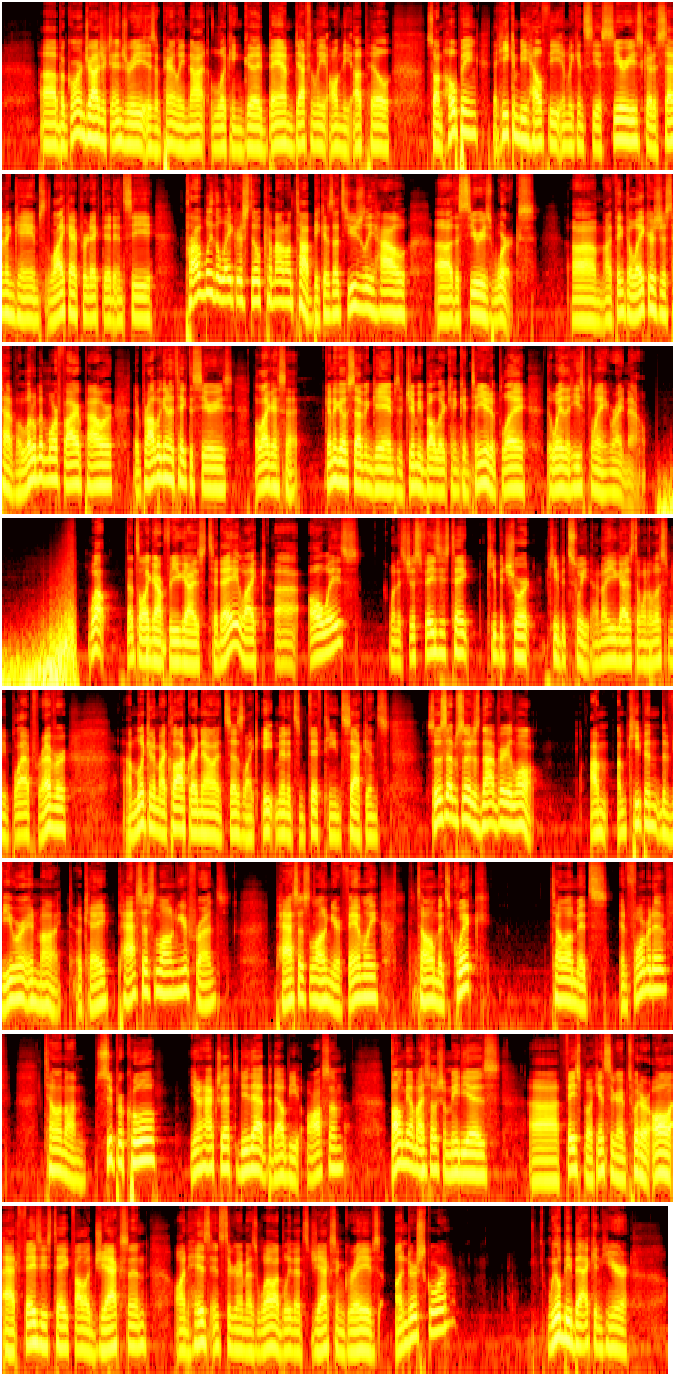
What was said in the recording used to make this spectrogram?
Uh, but Goran Dragic's injury is apparently not looking good. Bam definitely on the uphill. So I'm hoping that he can be healthy and we can see a series go to seven games like I predicted and see probably the Lakers still come out on top because that's usually how uh, the series works. Um, I think the Lakers just have a little bit more firepower. They're probably going to take the series. But like I said, going to go seven games if Jimmy Butler can continue to play the way that he's playing right now. Well, that's all I got for you guys today. Like uh, always, when it's just Fazy's take, keep it short, keep it sweet. I know you guys don't want to listen to me blab forever. I'm looking at my clock right now and it says like 8 minutes and 15 seconds. So this episode is not very long. I'm I'm keeping the viewer in mind, okay? Pass this along to your friends. Pass this along to your family. Tell them it's quick. Tell them it's informative. Tell them I'm super cool. You don't actually have to do that, but that would be awesome. Follow me on my social medias uh, Facebook, Instagram, Twitter, all at Fazy's Take. Follow Jackson on his Instagram as well. I believe that's Jackson Graves underscore. We'll be back in here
